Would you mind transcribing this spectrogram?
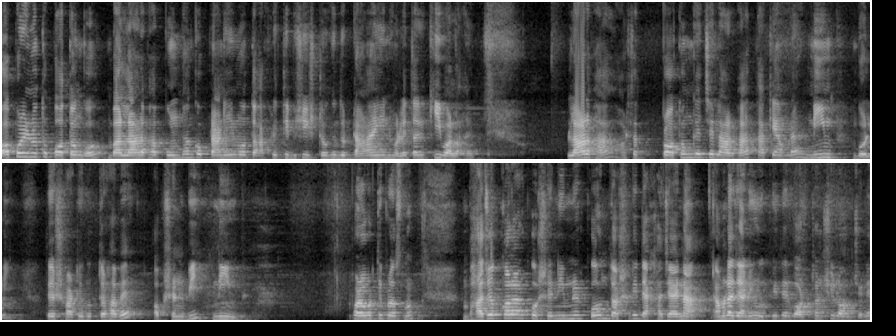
অপরিণত পতঙ্গ বা লার্ভা পূর্ণাঙ্গ প্রাণীর মতো আকৃতি বিশিষ্ট, কিন্তু ডানাহীন হলে তাকে কী বলা হয়? লার্ভা, অর্থাৎ পতঙ্গের যে লার্ভা, তাকে আমরা নিম্ফ বলি। তো সঠিক উত্তর হবে অপশান বি, নিম্ফ। পরবর্তী প্রশ্ন, ভাজক কলার কোষে নিম্নের কোন দশাটি দেখা যায় না? আমরা জানি উদ্ভিদের বর্ধনশীল অঞ্চলে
